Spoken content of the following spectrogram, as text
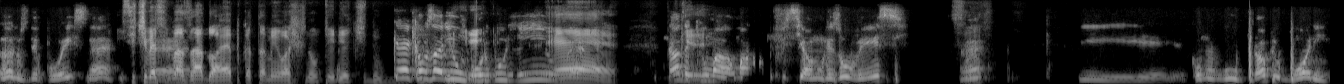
anos depois, né? E se tivesse é... vazado a época também, eu acho que não teria tido. Que causaria porque... um burburinho. É. Né? Nada porque... que uma, uma oficial não resolvesse, Sim. né? E como o próprio Boni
